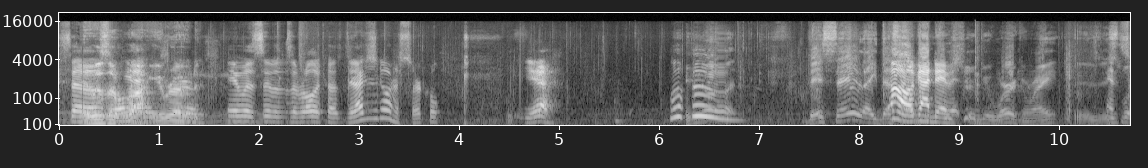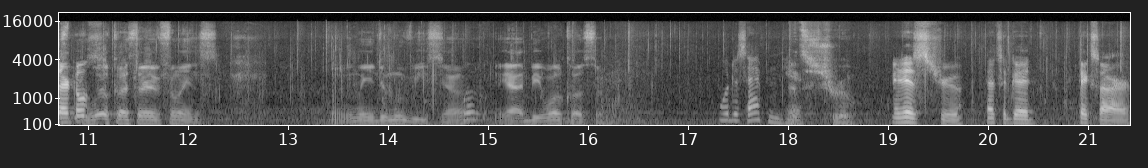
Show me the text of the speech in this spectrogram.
So It was a rocky it road. It was it was a roller coaster. Did I just go in a circle? Yeah. You know Woohoo! what? They say like that. Oh, God damn it. Should be working, right? It's, it's In supposed to be circles? Roller coaster feelings. When you do movies, you know, you gotta be a roller coaster. What is happening here? That's true. It is true. That's a good Pixar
